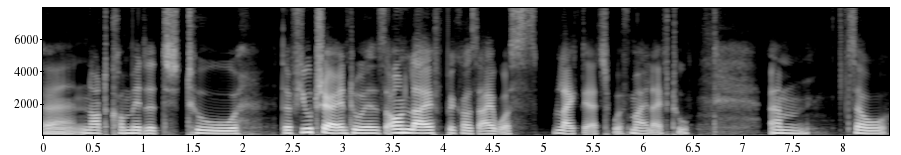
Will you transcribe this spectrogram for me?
uh, not committed to the future and to his own life because I was like that with my life too. Um, so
